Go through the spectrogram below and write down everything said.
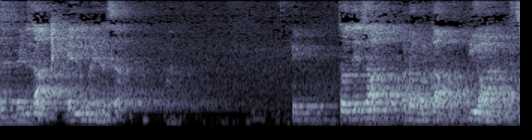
that is of n minus of 1. Okay. So this is what about the p orbits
